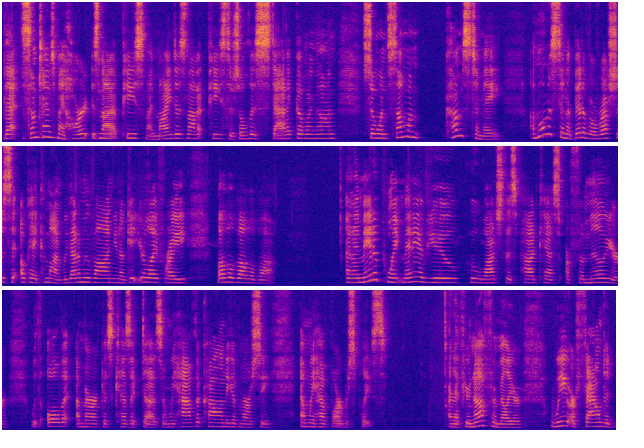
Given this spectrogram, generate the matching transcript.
that sometimes my heart is not at peace, my mind is not at peace, there's all this static going on. So when someone comes to me, I'm almost in a bit of a rush to say, okay, come on, we got to move on, you know, get your life right, blah, blah, blah, blah, blah. And I made a point, many of you who watch this podcast are familiar with all that America's Keswick does. And we have the Colony of Mercy and we have Barbara's Place. And if you're not familiar, we are founded,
